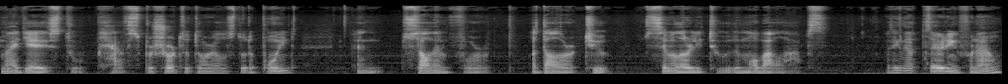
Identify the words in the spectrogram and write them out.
My idea is to have super short tutorials to the point and sell them for a dollar or two, similarly to the mobile apps. I think that's everything for now.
